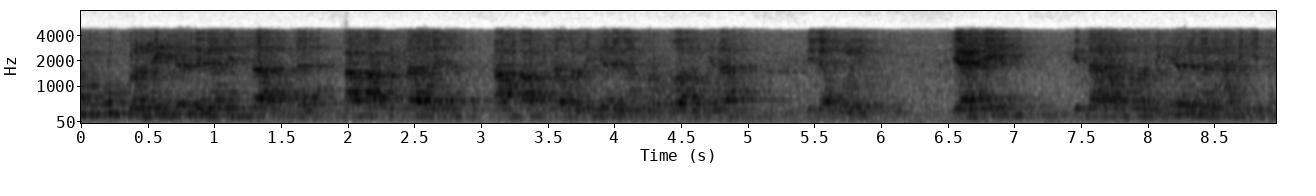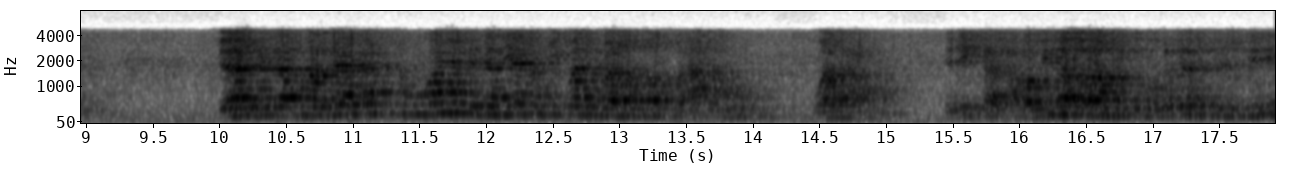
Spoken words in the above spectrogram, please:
cukup berzikir dengan lisan dan tanpa kita tanpa kita berzikir dengan perbuatan kita? Tidak boleh. Jadi kita harus berzikir dengan hati kita. Dan kita mengerjakan semuanya dengan niat beriman kepada Allah Subhanahu wa taala. Jadi apabila orang itu bekerja sendiri,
